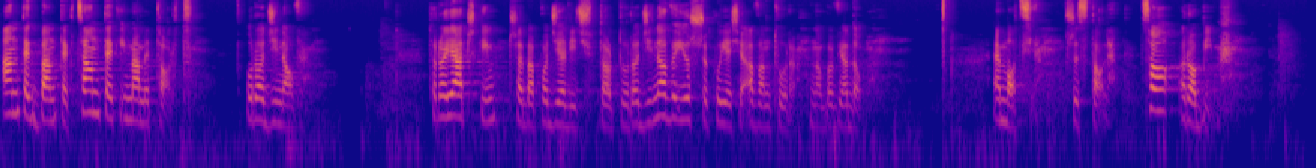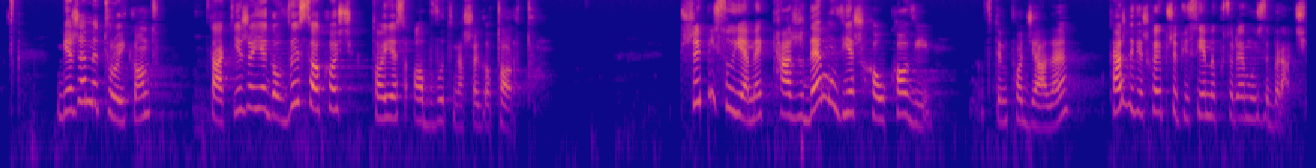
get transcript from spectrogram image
Antek, Bantek, Cantek i mamy tort urodzinowy. Trojaczki trzeba podzielić tort urodzinowy już szykuje się awantura, no bo wiadomo, emocje przy stole. Co robimy? Bierzemy trójkąt taki, że jego wysokość to jest obwód naszego tortu. Przypisujemy każdemu wierzchołkowi w tym podziale, każdy wierzchołek przypisujemy któremuś z braci.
